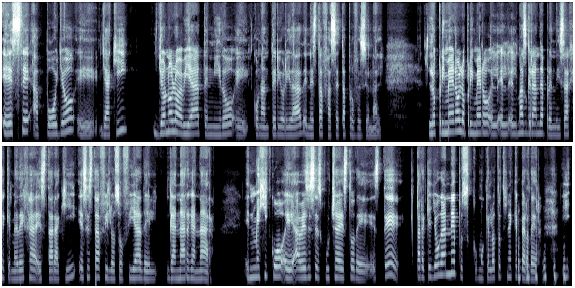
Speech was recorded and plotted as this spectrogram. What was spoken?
Ese apoyo, eh, aquí yo no lo había tenido eh, con anterioridad en esta faceta profesional. Lo primero, lo primero, el, más grande aprendizaje que me deja estar aquí es esta filosofía del ganar, ganar. En México eh, a veces se escucha esto de este para que yo gane, pues como que el otro tiene que perder. Y,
